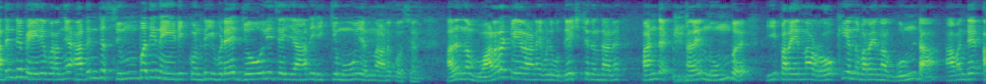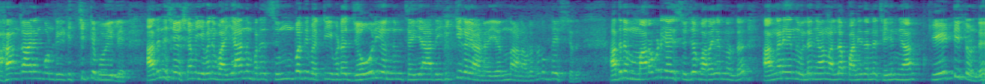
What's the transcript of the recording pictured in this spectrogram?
അതിന്റെ പേര് പറഞ്ഞ് അതിന്റെ സിമ്പതി നേടിക്കൊണ്ട് ഇവിടെ ജോലി ചെയ്യാതിരിക്കുമോ എന്നാണ് ക്വസ്റ്റ്യൻ അതെന്ന് വളരെ ക്ലിയർ ആണ്. ഇവിടെ ഉദ്ദേശിച്ചത് എന്താണ്? പണ്ട് അതായത് മുമ്പ് ഈ പറയുന്ന റോക്കി എന്ന് പറയുന്ന ഗുണ്ട അവന്റെ അഹങ്കാരം കൊണ്ട് ഇടിച്ചിട്ട് പോയില്ലേ? അതിനുശേഷം ഇവന് വയ്യാന്നും പറഞ്ഞ് സിമ്പതി പറ്റി ഇവിടെ ജോലിയൊന്നും ചെയ്യാതെ ഇരിക്കുകയാണ് എന്നാണ് അവിടെ ഉദ്ദേശിച്ചത്. അതിന് മറുപടിയായി സുജ പറയുന്നുണ്ട് അങ്ങനെയൊന്നുമില്ല ഞാൻ നല്ല പണി തന്നെ ചെയ്യും. ഞാൻ കേട്ടിട്ടുണ്ട്.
